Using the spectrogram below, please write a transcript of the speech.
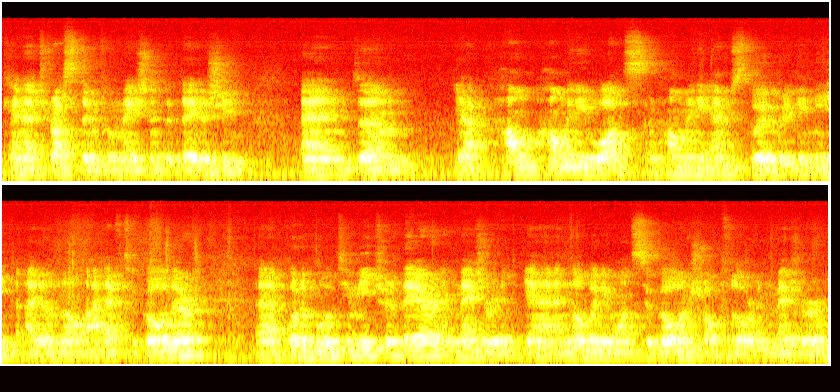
Can I trust the information in the datasheet? And um, yeah, how, how many watts and how many amps do I really need? I don't know. I have to go there, uh, put a multimeter there and measure it. Yeah, and nobody wants to go on shop floor and measure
